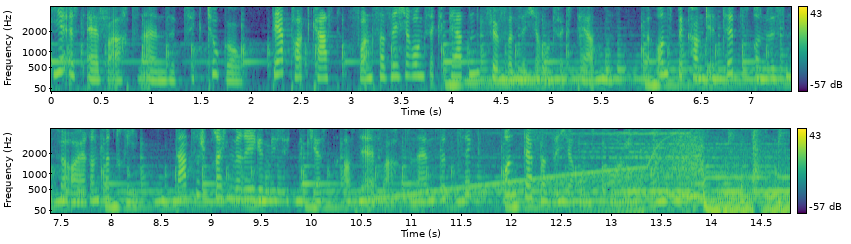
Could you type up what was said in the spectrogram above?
Hier ist 111871 To Go, der Podcast von Versicherungsexperten für Versicherungsexperten. Bei uns bekommt ihr Tipps und Wissen für euren Vertrieb. Dazu sprechen wir regelmäßig mit Gästen aus der 111871 und der Versicherungsbranche.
